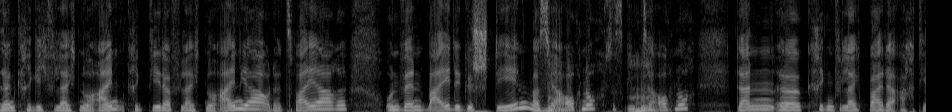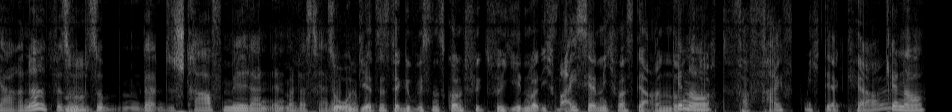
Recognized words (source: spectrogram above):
dann kriege ich vielleicht nur ein, kriegt jeder vielleicht nur ein Jahr oder zwei Jahre. Und wenn beide gestehen, was mhm. ja auch noch, das gibt es mhm. ja auch noch, dann äh, kriegen vielleicht beide acht Jahre, ne? So, mhm. so das Strafmildern nennt man das ja. Dann, so, und ne? jetzt ist der Gewissenskonflikt für jeden, weil ich weiß ja nicht, was der andere genau. sagt. Verpfeift mich der Kerl? Genau.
